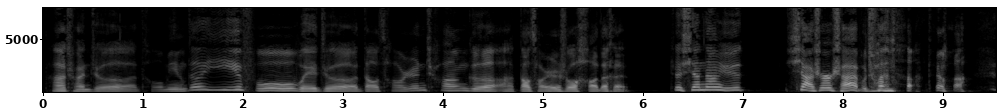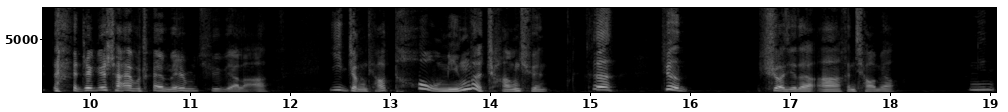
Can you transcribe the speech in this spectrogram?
她穿着透明的衣服围着稻草人唱歌啊。稻草人说好的很，这相当于下身啥也不穿嘛，对吧？这跟啥也不穿也没什么区别了啊！一整条透明的长裙，呵，这设计的啊很巧妙。您，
